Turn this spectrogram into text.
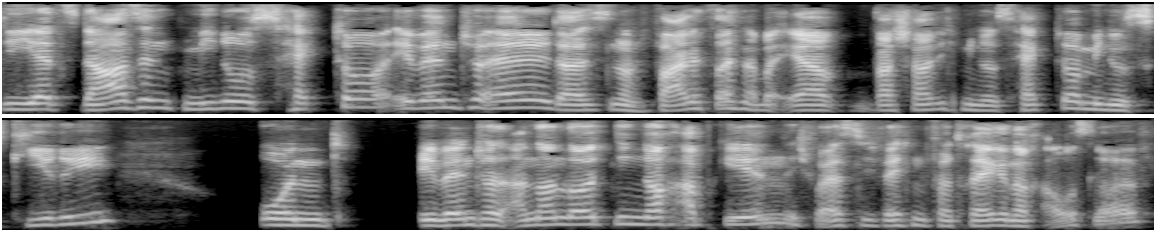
die jetzt da sind, minus Hector eventuell, da ist noch ein Fragezeichen, aber eher wahrscheinlich minus Hector, minus Kiri und eventuell anderen Leuten, die noch abgehen. Ich weiß nicht, welchen Verträge noch ausläuft.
